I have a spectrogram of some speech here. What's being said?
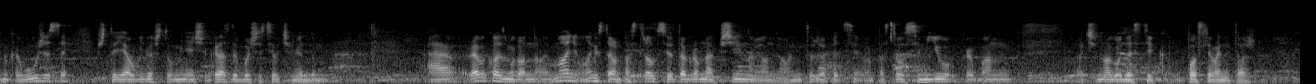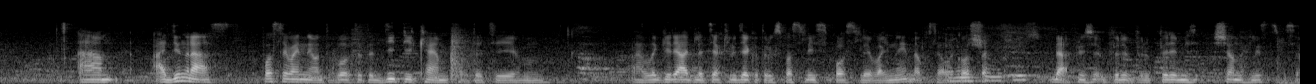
ну, как бы ужасы, что я увидел, что у меня еще гораздо больше сил, чем я думал. А Рэбе Клозмер, он ну, многие, многие стороны построил всю эту огромную общину, и он, он тоже опять се- построил семью, как бы он очень много достиг после войны тоже. А, один раз после войны, он был вот этот DP camp, вот эти а, лагеря для тех людей, которых спаслись после войны, да, после Холокоста. Да, пере- пере- пере- перемещенных лиц, все.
